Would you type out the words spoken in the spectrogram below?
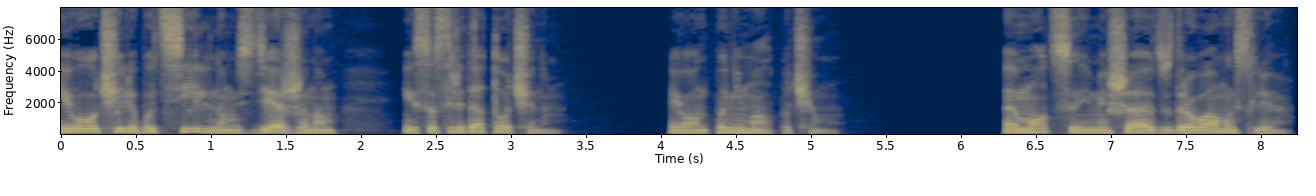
Его учили быть сильным, сдержанным и сосредоточенным. И он понимал, почему. Эмоции мешают здравомыслию.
